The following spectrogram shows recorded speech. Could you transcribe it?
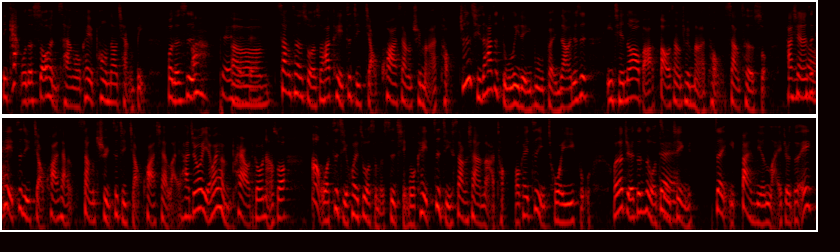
你看我的手很长，我可以碰到墙壁，或者是呃上厕所的时候，他可以自己脚跨上去马桶，就是其实他是独立的一部分，你知道吗？就是以前都要把他抱上去马桶上厕所，他现在是可以自己脚跨下上去，自己脚跨下来，他就会也会很 proud 跟我讲说。啊，我自己会做什么事情？我可以自己上下马桶，我可以自己脱衣服。我就觉得这是我最近这一半年来觉得，哎、欸，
